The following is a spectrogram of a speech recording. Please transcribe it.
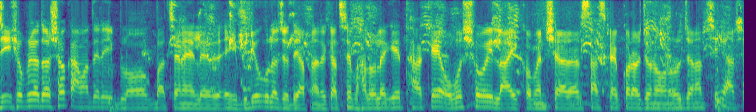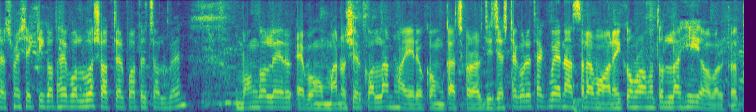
জি সুপ্রিয় দর্শক আমাদের এই ব্লগ বা চ্যানেলের এই ভিডিওগুলো যদি আপনাদের কাছে ভালো লেগে থাকে অবশ্যই লাইক কমেন্ট শেয়ার আর সাবস্ক্রাইব করার জন্য অনুরোধ জানাচ্ছি। আর শেষমেশ একটি কথাই বলব সত্যের পথে চলবেন। মঙ্গলের এবং মানুষের কল্যাণ হয় এরকম কাজ করার যে চেষ্টা করে থাকবেন। আসসালামু আলাইকুম রহমতুল্লাহি আবরকাত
